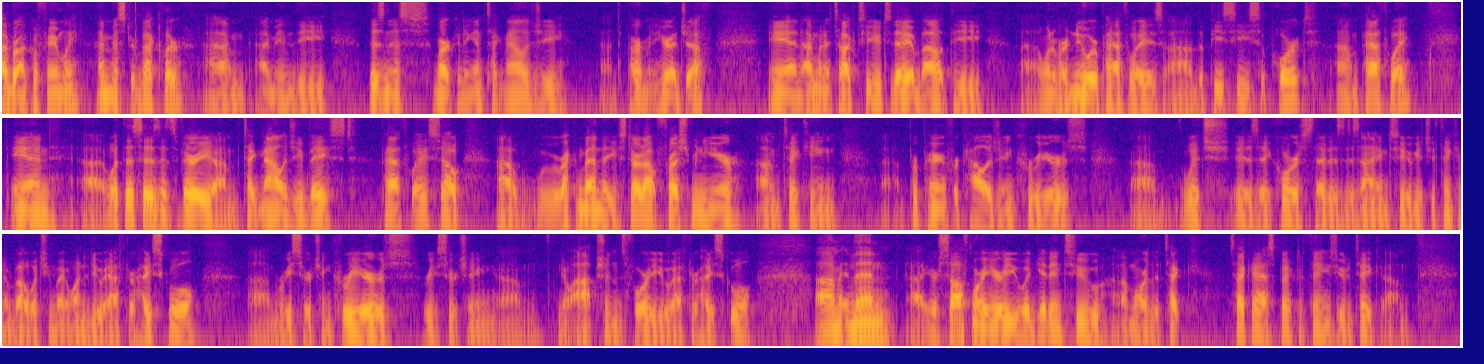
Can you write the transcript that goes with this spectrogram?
Hi Broncho family, I'm Mr. Bechler. Um, I'm in the Business, Marketing and Technology uh, department here at Jeff and I'm going to talk to you today about the uh, one of our newer pathways, uh, the PC support um, pathway. And uh, what this is, it's very um, technology based pathway. So uh, we recommend that you start out freshman year um, taking uh, preparing for college and careers um, which is a course that is designed to get you thinking about what you might want to do after high school, um, researching careers, researching um, you know, options for you after high school. Um, and then uh, your sophomore year, you would get into uh, more of the tech, tech aspect of things. You would take um,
